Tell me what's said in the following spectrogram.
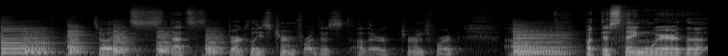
oh. So it's that's Berklee's term for it. There's other terms for it. Um, but this thing where the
